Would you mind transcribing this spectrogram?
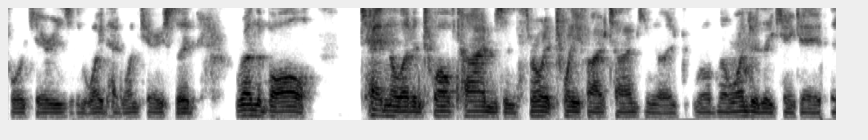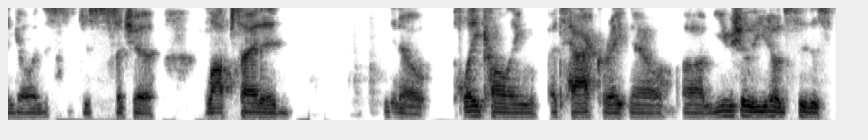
four carries, and White had one carry. So they'd run the ball 10, 11, 12 times and thrown it 25 times. And you're like, well, no wonder they can't get anything going. This is just such a lopsided, you know, play calling attack right now. Um, usually you don't see this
